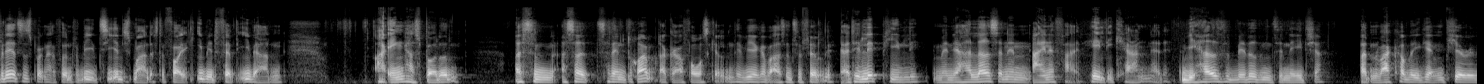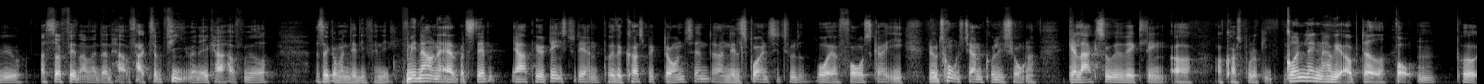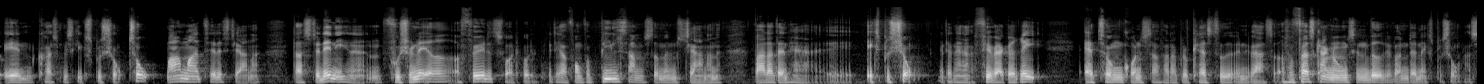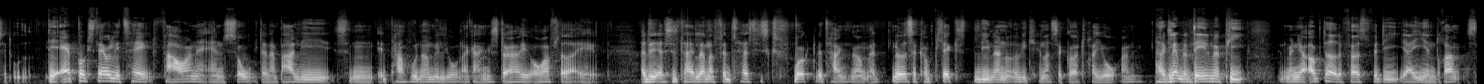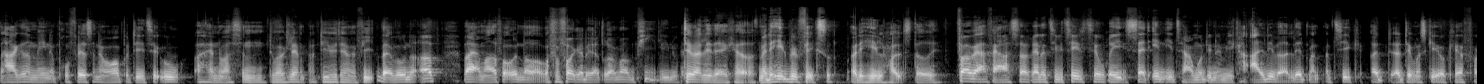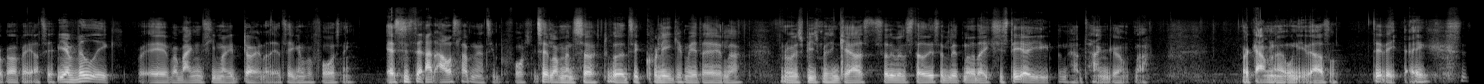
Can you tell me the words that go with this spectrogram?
På det her tidspunkt har jeg fået den forbi 10 af de smarteste folk i mit felt i verden, og ingen har spottet den. Og, sådan, og så, så er det en drøm, der gør forskellen. Det virker bare så tilfældigt. Ja, det er lidt pinligt, men jeg har lavet sådan en egnefejl helt i kernen af det. Vi havde submittet den til Nature, og den var kommet igennem peer review. Og så finder man den her faktor pi, man ikke har haft med. Og så går man lidt i panik. Mit navn er Albert Steppen. Jeg er phd studerende på The Cosmic Dawn Center og Niels Bohr Instituttet, hvor jeg forsker i neutronstjernekollisioner, galakseudvikling og, og kosmologi. Grundlæggende har vi opdaget formen på en kosmisk eksplosion. To meget, meget tætte stjerner, der er stødt ind i hinanden, fusioneret og født et sort hul. I det her form for bilsammenstød mellem stjernerne, var der den her øh, eksplosion, den her fyrværkeri af tunge grundstoffer, der blev kastet ud i universet. Og for første gang nogensinde ved vi, hvordan den eksplosion har set ud. Det er bogstaveligt talt farverne af en sol. Den er bare lige sådan et par hundrede millioner gange større i overfladeareal. Og det, jeg synes, der er et eller andet fantastisk smukt ved tanken om, at noget så komplekst ligner noget, vi kender så godt fra jorden. Ikke? Jeg havde glemt at dele med Pi, men jeg opdagede det først, fordi jeg i en drøm snakkede med en af professorerne over på DTU, og han var sådan, du har glemt at dividere med Pi. Da jeg vågnede op, var jeg meget forundret over, hvorfor fuck er det, jeg drømmer om Pi lige nu. Det var lidt akavet, men det hele blev fikset, og det hele holdt stadig. For at være færre, så relativitetsteori sat ind i termodynamik har aldrig været let matematik, og det er måske okay at fuck op, af til. Jeg ved ikke, øh, hvor mange timer i døgnet jeg tænker på forskning. Jeg synes, det er ret afslappende at tænke på forskning. Selvom man så, du ved, til kollegiemiddag eller man vil spise med sin kæreste, så er det vel stadig sådan lidt noget, der eksisterer i den her tanke om, hvor gammel er universet? Det ved jeg ikke.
